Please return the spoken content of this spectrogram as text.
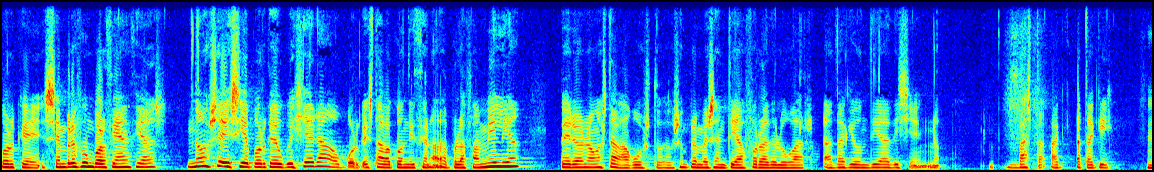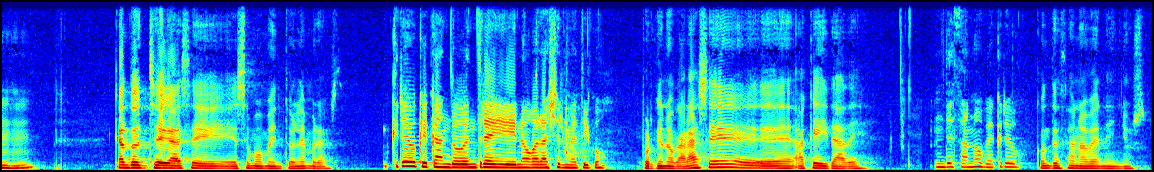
porque sempre fun por ciencias, Non sei se é porque eu quixera ou porque estaba condicionada pola familia, pero non estaba a gusto. Eu sempre me sentía fora de lugar. Ata que un día dixen, no, basta, ata aquí. Uh -huh. Cando chega ese, ese momento, lembras? Creo que cando entrei no garaxe hermético. Porque no garaxe, eh, a que idade? 19, creo. Con 19 niños.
